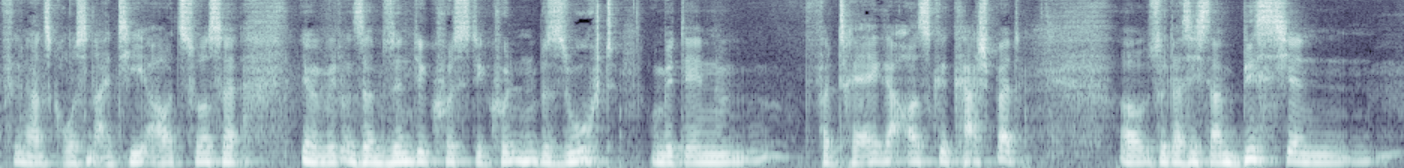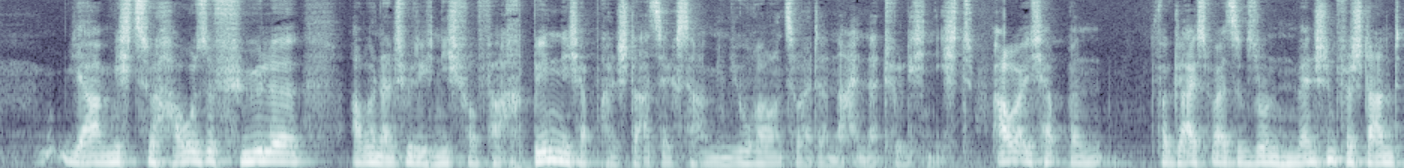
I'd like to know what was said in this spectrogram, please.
für einen ganz großen IT-Outsourcer immer mit unserem Syndikus die Kunden besucht und mit denen Verträge ausgekaspert, äh, sodass ich da ein bisschen ja, mich zu Hause fühle, aber natürlich nicht vom Fach bin. Ich habe kein Staatsexamen in Jura und so weiter. Nein, natürlich nicht. Aber ich habe einen vergleichsweise gesunden Menschenverstand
